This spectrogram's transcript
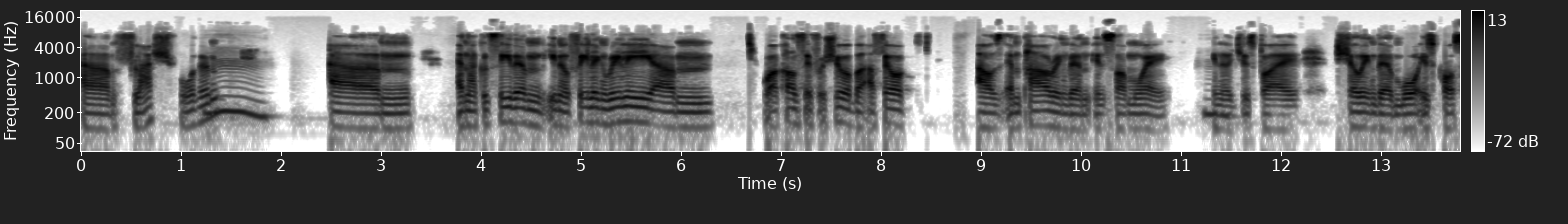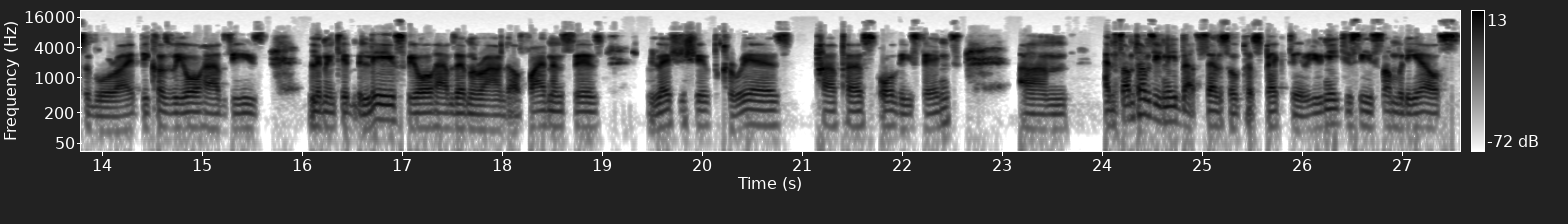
um, flash for them. Mm. Um, and I could see them, you know, feeling really, um, well, I can't say for sure, but I felt I was empowering them in some way, you know, hmm. just by showing them what is possible, right? Because we all have these limited beliefs, we all have them around our finances, relationship, careers, purpose, all these things. Um, and sometimes you need that sense of perspective. You need to see somebody else,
